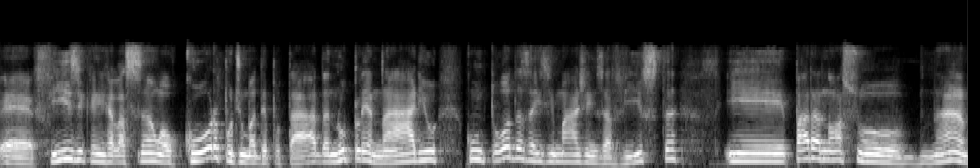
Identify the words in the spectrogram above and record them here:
é, física em relação ao corpo de uma deputada no plenário, com todas as imagens à vista. E para nosso, né,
